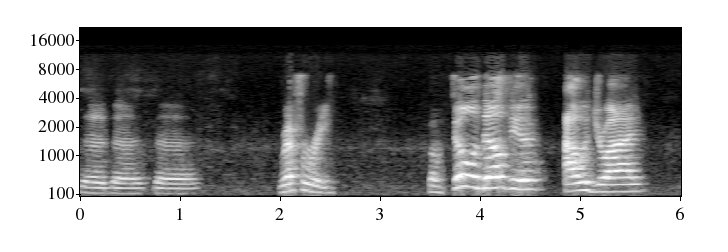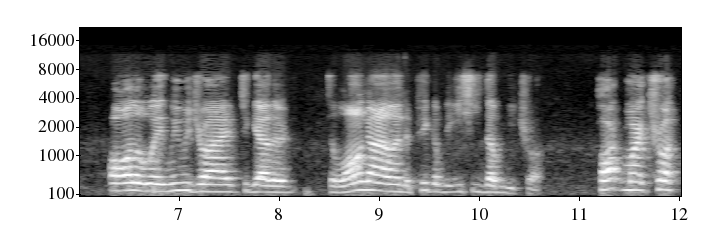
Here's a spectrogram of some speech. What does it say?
the, the, the referee. From Philadelphia, I would drive all the way. We would drive together to Long Island to pick up the ECW truck. Park my truck,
